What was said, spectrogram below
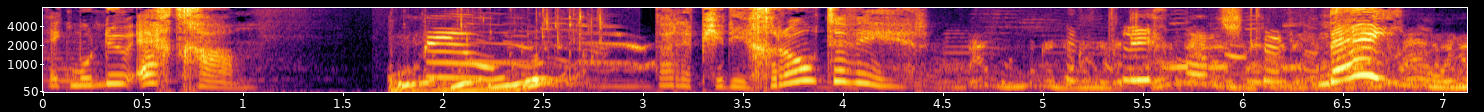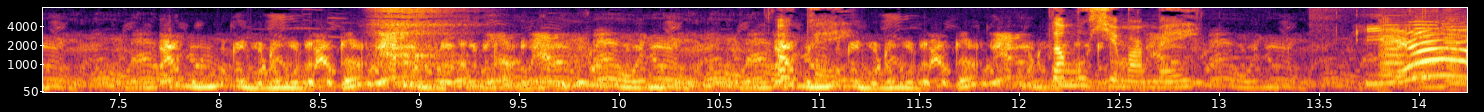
Ik moet nu echt gaan. Daar heb je die grote weer. Het vliegmonster. Nee! Oké, dan moet je maar mee. Ja!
